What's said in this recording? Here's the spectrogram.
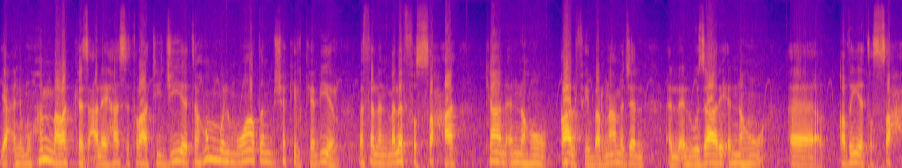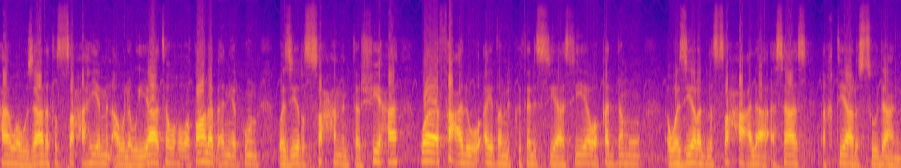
يعني مهمة ركز عليها استراتيجية تهم المواطن بشكل كبير. مثلا ملف الصحة كان أنه قال في برنامج ال- ال- الوزاري أنه آه، قضية الصحة ووزارة الصحة هي من أولوياته وهو طالب أن يكون وزير الصحة من ترشيحه. وفعلوا أيضا الكتل السياسية وقدموا وزيرا للصحة على أساس اختيار السوداني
